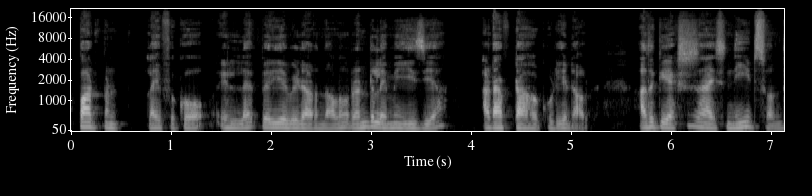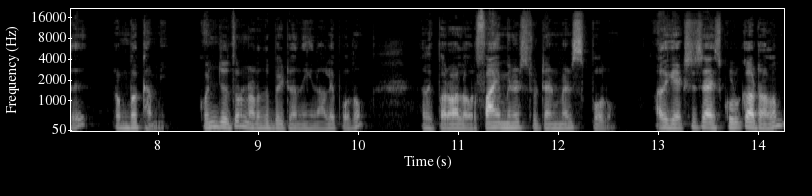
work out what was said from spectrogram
apartment லைஃபுக்கோ இல்லை பெரிய வீடாக இருந்தாலும் ரெண்டுலேயுமே ஈஸியாக அடாப்ட் ஆகக்கூடிய டாக் அதுக்கு எக்ஸசைஸ் நீட்ஸ் வந்து ரொம்ப கம்மி. கொஞ்சம் தூரம் நடந்து போயிட்டு வந்தீங்கனாலே போதும். அதுக்கு பரவாயில்ல ஒரு five minutes to ten minutes போதும். அதுக்கு எக்ஸசைஸ் கொடுக்காட்டாலும்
